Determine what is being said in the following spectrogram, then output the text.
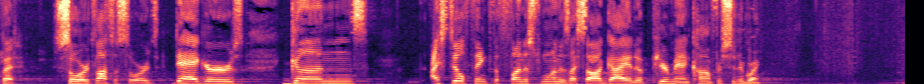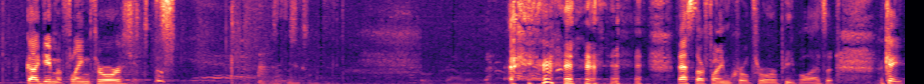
But swords, lots of swords, daggers, guns. I still think the funnest one is I saw a guy in a Pure Man conference sitting there going, God gave him a flamethrower. That's their flamethrower people. That's it. Okay,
